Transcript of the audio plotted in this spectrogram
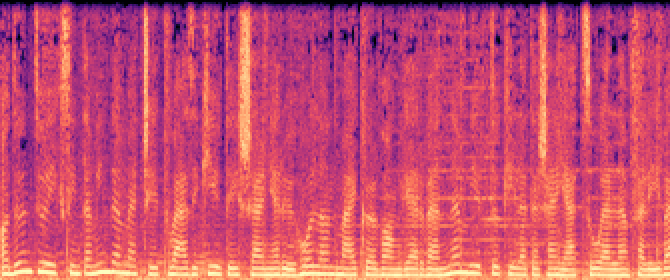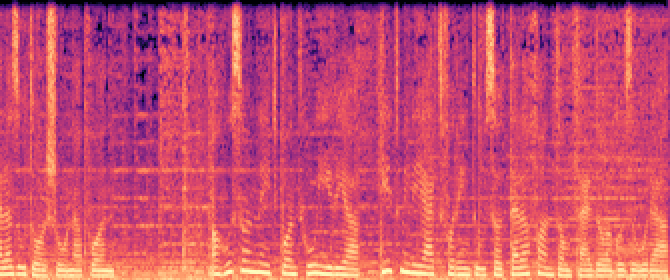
A döntőig szinte minden meccsét kvázi kiütéssel nyerő holland Michael van Gerven nem bírt tökéletesen játszó ellenfelével az utolsó napon. A 24.hu írja, 7 milliárd forint úszott el a Phantom feldolgozóra.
